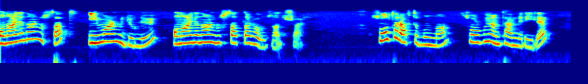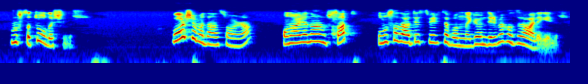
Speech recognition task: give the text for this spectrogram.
Onaylanan ruhsat, İmar Müdürlüğü onaylanan ruhsatlar havuzuna düşer. Sol tarafta bulunan sorgu yöntemleriyle ruhsata ulaşılır. Bu aşamadan sonra onaylanan ruhsat ulusal adres veri tabanına gönderime hazır hale gelir.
